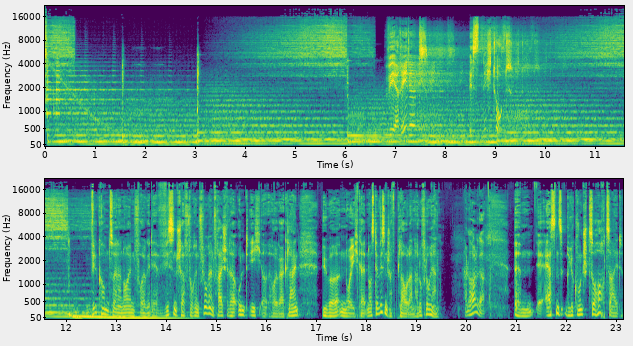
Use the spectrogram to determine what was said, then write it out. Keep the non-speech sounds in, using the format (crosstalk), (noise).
Wer redet, ist nicht tot. Willkommen zu einer neuen Folge der Wissenschaft, worin Florian Freistetter und ich, äh, Holger Klein, über Neuigkeiten aus der Wissenschaft plaudern. Hallo Florian. Hallo Holger. Ähm, erstens Glückwunsch zur Hochzeit.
